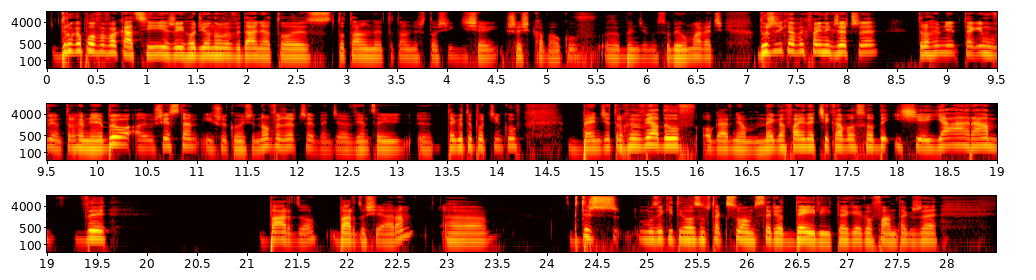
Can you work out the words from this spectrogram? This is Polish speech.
druga połowa wakacji, jeżeli chodzi o nowe wydania, to jest totalny, totalny sztosik. Dzisiaj sześć kawałków e, będziemy sobie umawiać. Dużo ciekawych, fajnych rzeczy. Trochę mnie, tak jak mówiłem, trochę mnie nie było, ale już jestem i szykują się nowe rzeczy, będzie więcej y, tego typu odcinków, będzie trochę wywiadów, ogarniam mega fajne, ciekawe osoby i się jaram w... Bardzo, bardzo się jaram, e, gdyż muzyki tych osób tak słucham serio daily, tak jako fan, także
